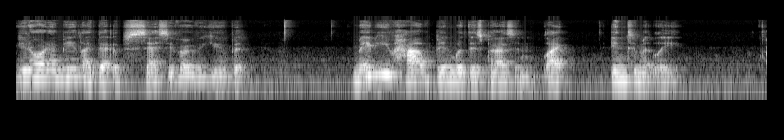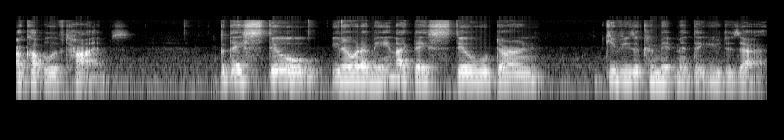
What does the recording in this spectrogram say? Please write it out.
you know what i mean? Like they're obsessive over you but maybe you have been with this person like intimately a couple of times but they still, you know what I mean? Like they still don't give you the commitment that you deserve.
